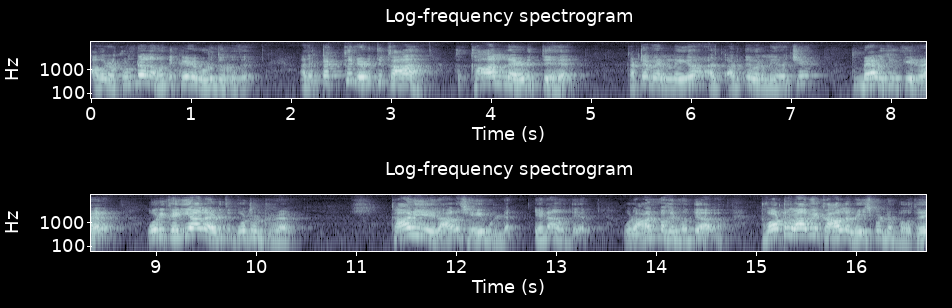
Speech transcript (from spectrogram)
அவரோட குண்டலம் வந்து கீழே விழுந்துடுறது அதை டக்குன்னு எடுத்து கா காலில் எடுத்து கட்டை விரலையோ அடு- அடுத்த விரலையோ வச்சு மேலே தூக்கிடுறார். ஒரு கையால் எடுத்து போட்டுடுறார். காரியலால் செய்ய முடியல. ஏன்னா வந்து ஒரு ஆண்மகன் வந்து டோட்டலாகவே காலில் வேஸ்ட் பண்ணும்போது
